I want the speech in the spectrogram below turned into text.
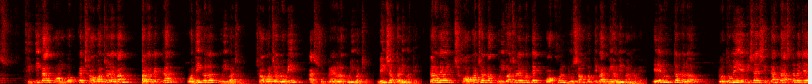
স্থিতিকাল কমপক্ষে ছ বছর এবং সর্বাপেক্ষা অধিক হলো কুড়ি বছর। ছ বছর রবির আর শুক্রের হলো কুড়ি বছর। বিংশোত্তরী মতে। তাহলে ওই ছ বছর বা কুড়ি বছরের মধ্যে কখন ভূসম্পত্তি বা গৃহ নির্মাণ হবে? এর উত্তর হলো, প্রথমেই এ বিষয়ে সিদ্ধান্ত আসতে হবে যে,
